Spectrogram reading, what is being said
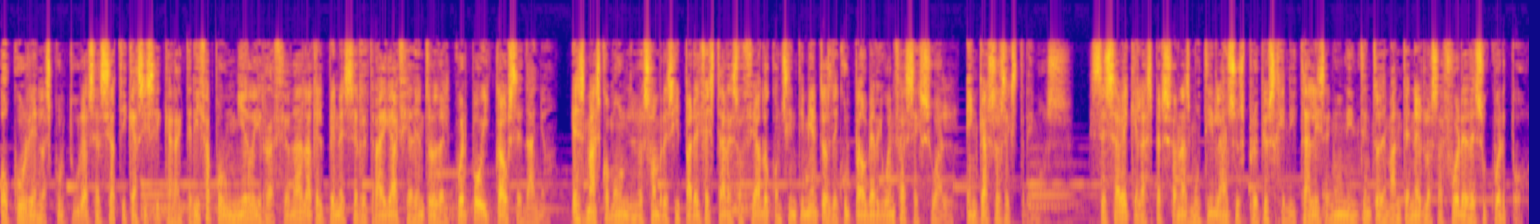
Ocurre en las culturas asiáticas y se caracteriza por un miedo irracional a que el pene se retraiga hacia dentro del cuerpo y cause daño. Es más común en los hombres y parece estar asociado con sentimientos de culpa o vergüenza sexual. En casos extremos, se sabe que las personas mutilan sus propios genitales en un intento de mantenerlos afuera de su cuerpo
